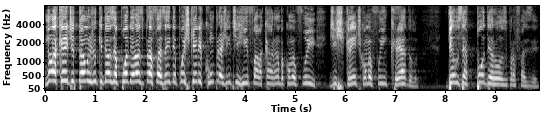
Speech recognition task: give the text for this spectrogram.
Não acreditamos no que Deus é poderoso para fazer e depois que Ele cumpre, a gente ri e fala: caramba, como eu fui descrente, como eu fui incrédulo. Deus é poderoso para fazer.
